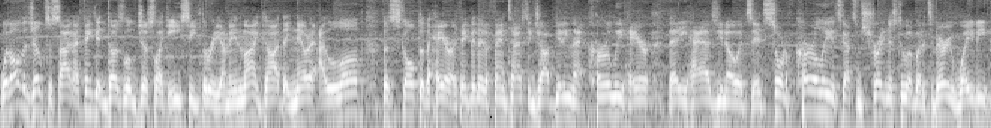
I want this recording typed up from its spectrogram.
With all the jokes aside, I think it does look just like EC3. I mean, my God, they nailed it. I love the sculpt of the hair. I think they did a fantastic job getting that curly hair that he has. You know, it's, it's sort of curly. It's got some straightness to it, but it's very wavy.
